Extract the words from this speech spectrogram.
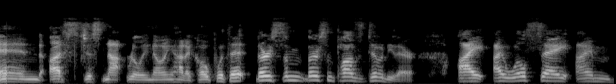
and us just not really knowing how to cope with it. There's some there's some positivity there. I I will say I'm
